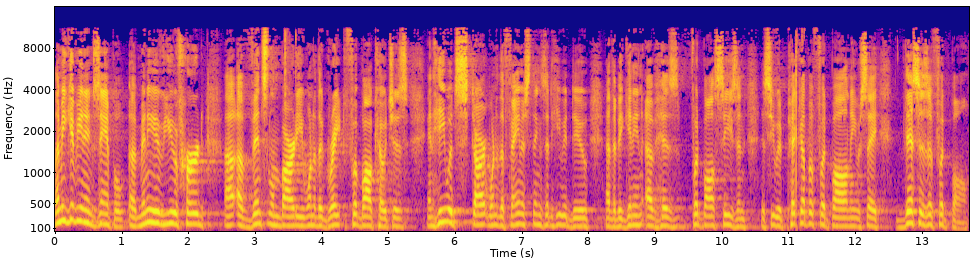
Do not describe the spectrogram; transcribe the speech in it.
Let me give you an example. Uh, many of you have heard uh, of Vince Lombardi, one of the great football coaches, and he would start one of the famous things that he would do at the beginning of his football season is he would pick up a football and he would say, "This is a football."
